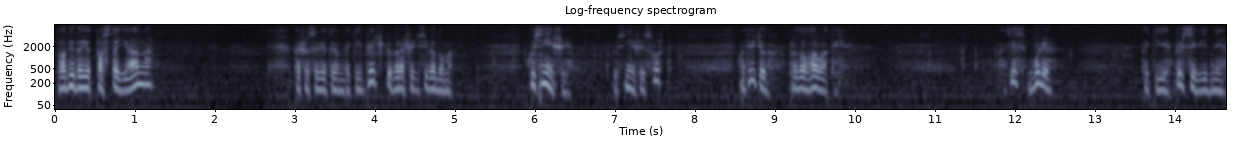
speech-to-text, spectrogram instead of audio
Плоды дает постоянно. Так что советую вам такие перчики выращивать у себя дома. Вкуснейшие. Вкуснейший сорт. Видите, он продолговатый. А здесь более такие перцевидные.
